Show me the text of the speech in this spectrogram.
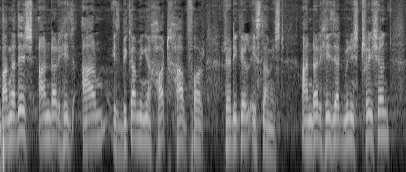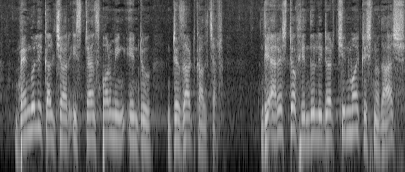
Bangladesh, under his arm, is becoming a hot hub for radical Islamists. Under his administration, Bengali culture is transforming into desert culture. The arrest of Hindu leader Chinmoy Krishna Das,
